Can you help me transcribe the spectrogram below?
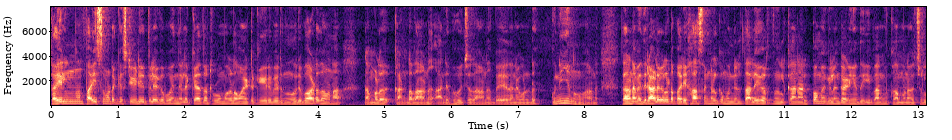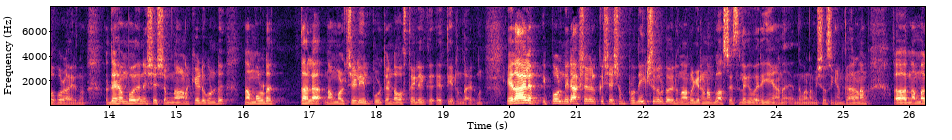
കയ്യിൽ നിന്നും പൈസ മുടക്കി സ്റ്റേഡിയത്തിലേക്ക് പോയി നിലയ്ക്കാത്ത ട്രൂമുകളുമായിട്ട് കയറി വരുന്നത് ഒരുപാട് തവണ നമ്മൾ കണ്ടതാണ് അനുഭവിച്ചതാണ് വേദന കൊണ്ട് കുനിഞ്ഞു നിന്നതാണ്. കാരണം എതിരാളികളുടെ പരിഹാസങ്ങൾക്ക് മുന്നിൽ തലയുയർത്തി നിൽക്കാൻ അല്പമെങ്കിലും കഴിഞ്ഞത് ഇവാൻ കമനോച്ചുള്ളപ്പോഴായിരുന്നു അദ്ദേഹം പോയതിനു ശേഷം നാണക്കേട് കൊണ്ട് നമ്മളുടെ തല നമ്മൾ ചെളിയിൽ പൂഴ്ത്തേണ്ട അവസ്ഥയിലേക്ക് എത്തിയിട്ടുണ്ടായിരുന്നു. ഏതായാലും ഇപ്പോൾ നിരാശകൾക്ക് ശേഷം പ്രതീക്ഷകളുടെ ഒരു നറുകിരണം ബ്ലാസ്റ്റേഴ്സിലേക്ക് വരികയാണ് എന്ന് വേണം വിശ്വസിക്കാൻ. കാരണം നമ്മൾ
